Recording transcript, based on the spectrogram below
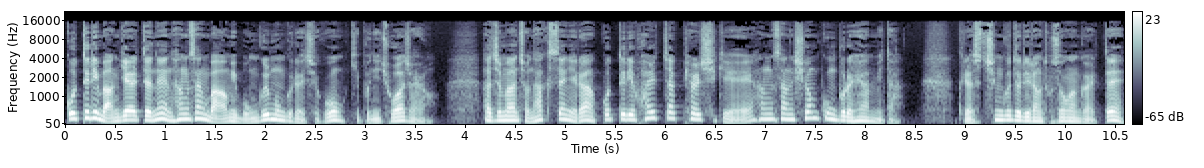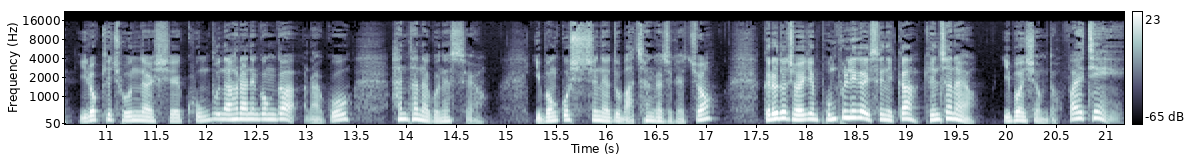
꽃들이 만개할 때는 항상 마음이 몽글몽글해지고 기분이 좋아져요. 하지만 전 학생이라 꽃들이 활짝 펼 시기에 항상 시험 공부를 해야 합니다. 그래서 친구들이랑 도서관 갈 때 이렇게 좋은 날씨에 공부나 하라는 건가? 라고 한탄하곤 했어요. 이번 꽃 시즌에도 마찬가지겠죠? 그래도 저에겐 봄플리가 있으니까 괜찮아요. 이번 시험도 파이팅!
